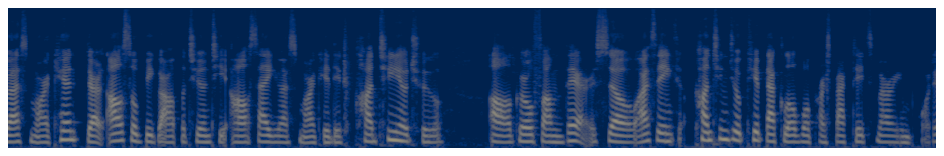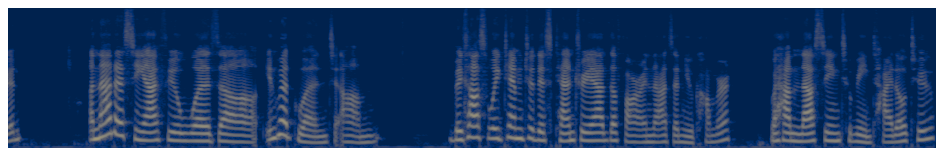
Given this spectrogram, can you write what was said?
US market, there are also big opportunity outside US market to continue to uh, grow from there. So I think continue to keep that global perspective is very important. Another thing I feel was uh, immigrant, um, because we came to this country as a foreigner, as a newcomer, we have nothing to be entitled to,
